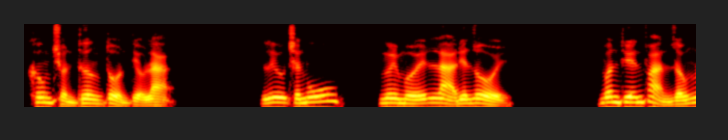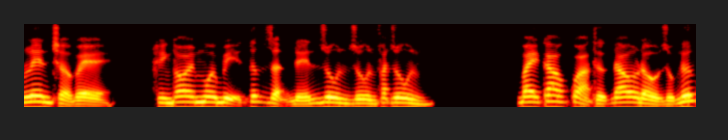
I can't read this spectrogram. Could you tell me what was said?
không chuẩn thương tổn tiểu lạc. Lưu Trấn Vũ, ngươi mới là điên rồi. Vân Thiến phản giống lên trở về, hình thoi môi bị tức giận đến run run phát run. Bay cao quả thực đau đầu rụng nước,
